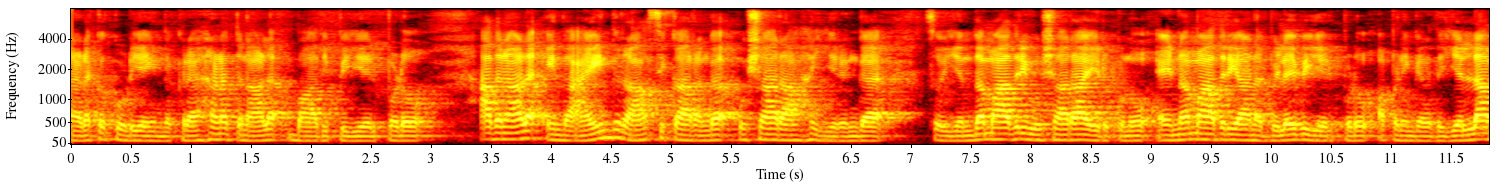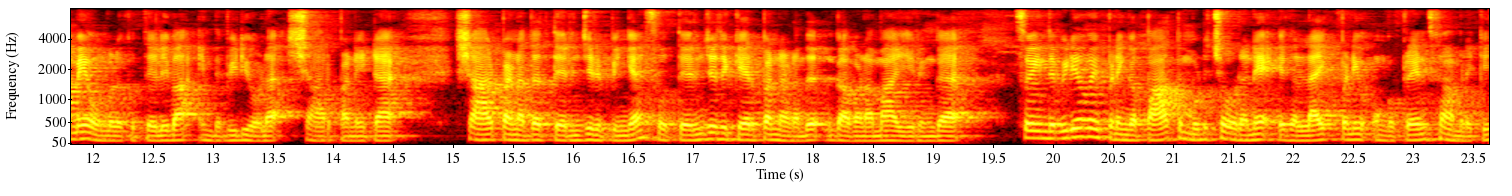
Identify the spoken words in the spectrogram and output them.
நடக்கக்கூடிய இந்த கிரகணத்தினால பாதிப்பு ஏற்படும். அதனால் இந்த ஐந்து ராசிக்காரங்க உஷாராக இருங்க. ஸோ எந்த மாதிரி உஷாராக இருக்கணும் என்ன மாதிரியான விளைவு ஏற்படும் அப்படிங்கிறது எல்லாமே உங்களுக்கு தெளிவாக இந்த வீடியோவில் ஷேர் பண்ணிட்டேன். ஷேர் பண்ணதை தெரிஞ்சிருப்பீங்க. ஸோ தெரிஞ்சதுக்கேற்ப நடந்து கவனமாக இருங்க. ஸோ இந்த வீடியோவை இப்போ நீங்கள் பார்த்து முடித்த உடனே இதை லைக் பண்ணி உங்கள் ஃப்ரெண்ட்ஸ் ஃபேமிலிக்கு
